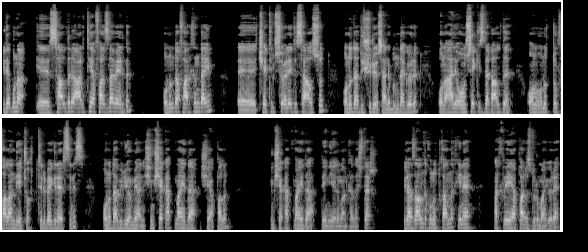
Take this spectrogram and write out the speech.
Bir de buna e, saldırı artıya fazla verdim. Onun da farkındayım. E, Çetim söyledi sağ olsun. Onu da düşürüyoruz. Hani bunu da görün. Onu Ali 18'de kaldı. Onu unuttum falan diye çok tribe girersiniz. Onu da biliyorum yani. Şimşek atmayı da şey yapalım. Şimşek atmayı da deneyelim arkadaşlar. Biraz aldık unutkanlık. Yine takviye yaparız duruma göre.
